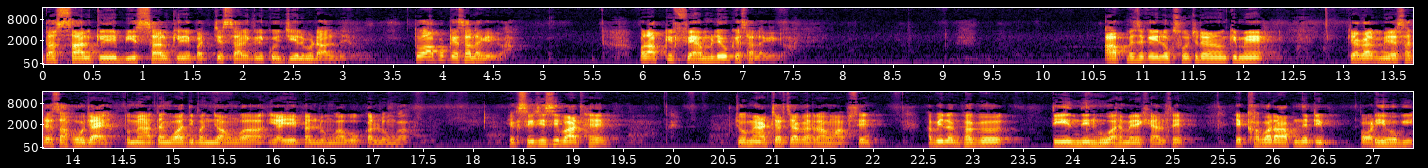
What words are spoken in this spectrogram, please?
10 साल के लिए 20 साल के लिए 25 साल के लिए कोई जेल में डाल दे तो आपको कैसा लगेगा? और आपकी फैमिली को कैसा लगेगा? आप में से कई लोग सोच रहे हो कि मैं, कि अगर मेरे साथ ऐसा हो जाए तो मैं आतंकवादी बन जाऊँगा या ये कर लूँगा, वो कर लूँगा। एक सीधी सी बात है, जो मैं आज चर्चा कर रहा हूँ आपसे। अभी लगभग तीन दिन हुआ है मेरे ख्याल से। एक खबर आपने पढ़ी होगी।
